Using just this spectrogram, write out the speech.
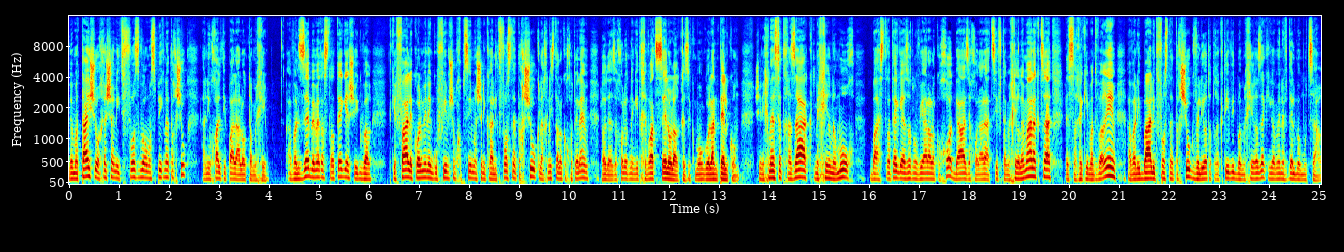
ומתישהו, אחרי שאני אתפוס כבר מספיק נתח שוק, אני אוכל טיפה להעלות את המחיר. אבל זה באמת אסטרטגיה שהיא כבר תקפה לכל מיני גופים שמחפשים מה שנקרא לתפוס נתח שוק, להכניס את הלקוחות אליהם. לא יודע, זה יכול להיות נגיד חברת סלולר כזה, כמו גולן טלקום, שנכנסת חזק, מחיר נמוך, באסטרטגיה הזאת מביאה ללקוחות, ואז יכולה להציף את המחיר למעלה קצת, לשחק עם הדברים, אבל היא באה לתפוס נתח שוק ולהיות אטרקטיבית במחיר הזה, כי גם אין הבדל במוצר.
